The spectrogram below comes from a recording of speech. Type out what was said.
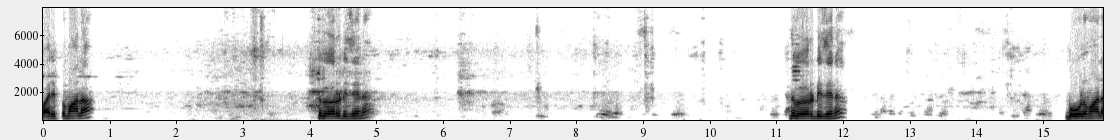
പരിപ്പ് മാല ഇത് വേറൊരു ഡിസൈന് ഇത് വേറൊരു ഡിസൈന് ബോളുമാല.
